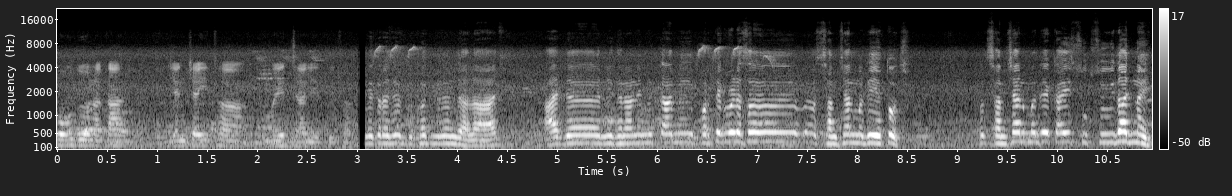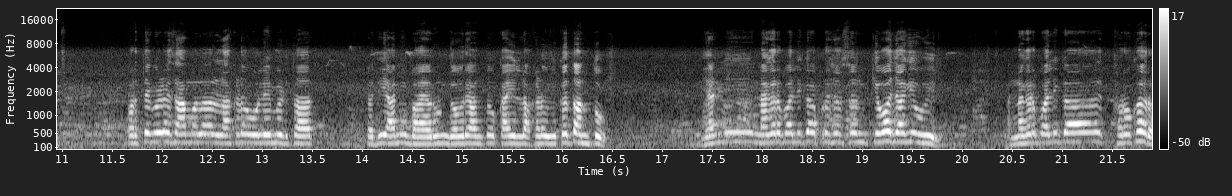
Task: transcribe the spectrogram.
होऊ देऊ नका. ज्यांच्या इथं मयत झाली तिथं. मित्राचं दुःखद निधन झालं आज. आज निधनानिमित्त आम्ही प्रत्येक वेळेस संशांमध्ये येतोच. पण समशानमध्ये काही सुखसुविधाच नाहीत. प्रत्येक वेळेस आम्हाला लाकडं ओले मिळतात. कधी आम्ही बाहेरून गौरे आणतो काही लाकडं विकत आणतो. यांनी नगरपालिका प्रशासन केव्हा जागे होईल? नगरपालिका खरोखर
